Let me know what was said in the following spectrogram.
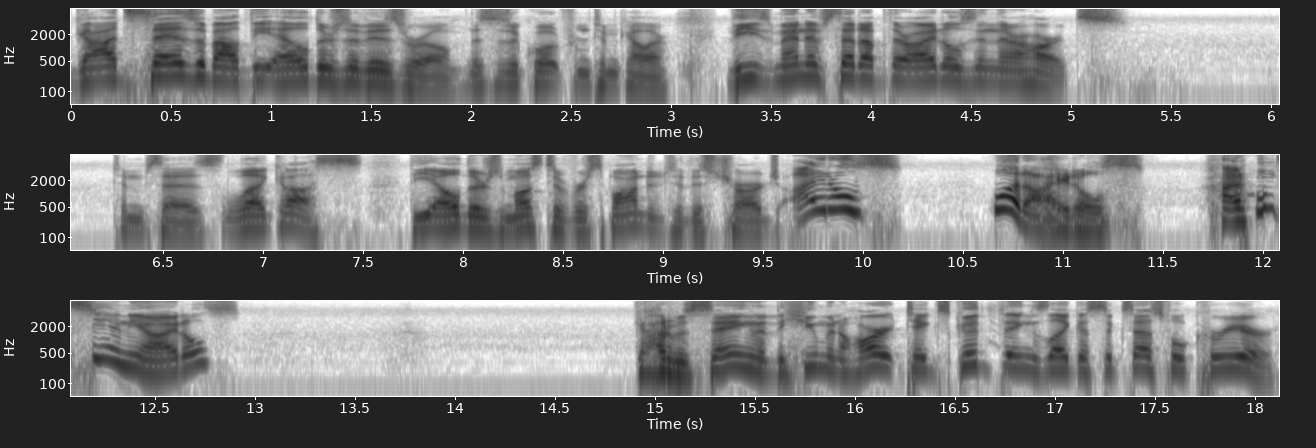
God says about the elders of Israel, this is a quote from Tim Keller, these men have set up their idols in their hearts. Tim says, like us, the elders must have responded to this charge. Idols? What idols? I don't see any idols. God was saying that the human heart takes good things like a successful career,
